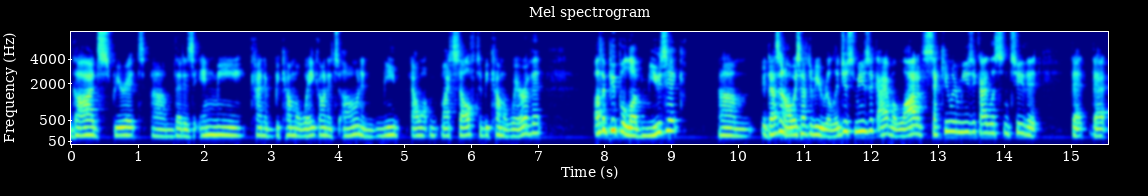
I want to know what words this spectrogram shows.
God's spirit um, that is in me kind of become awake on its own, and me, I want myself to become aware of it. Other people love music. Um, it doesn't always have to be religious music. I have a lot of secular music I listen to that that that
